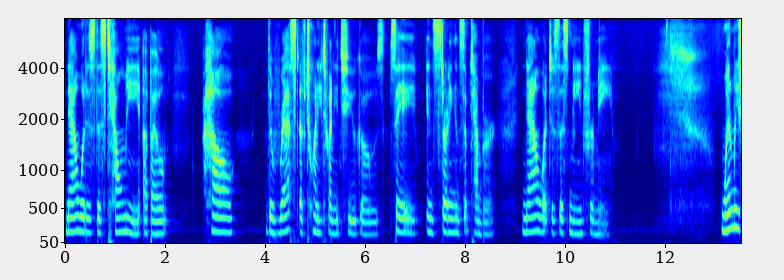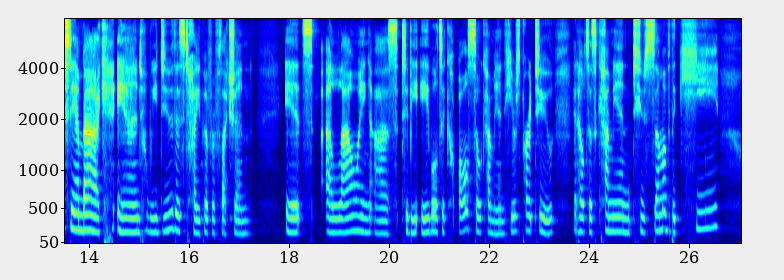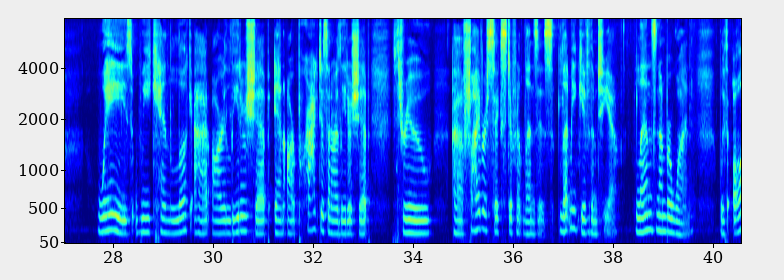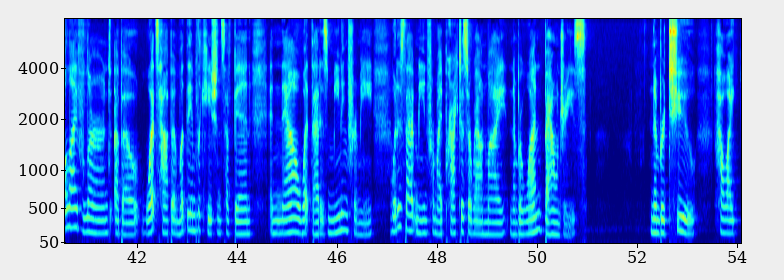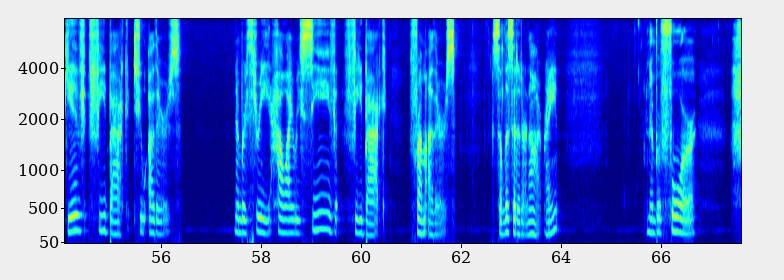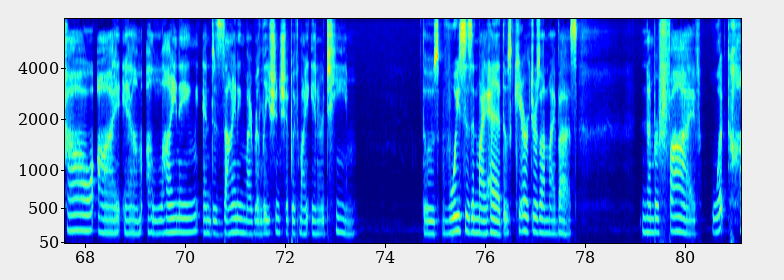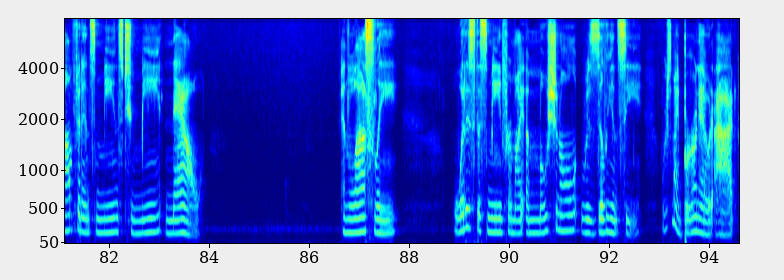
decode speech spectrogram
Now, what does this tell me about how the rest of 2022 goes? Say, in starting in September. Now, what does this mean for me? When we stand back and we do this type of reflection, it's allowing us to be able to also come in. Here's part two it helps us come in to some of the key ways we can look at our leadership and our practice and our leadership through uh, five or six different lenses. Let me give them to you. Lens number one with all I've learned about what's happened, what the implications have been, and now what that is meaning for me, what does that mean for my practice around my number one, boundaries? Number two, how I give feedback to others. Number three, how I receive feedback from others, solicited or not, right? Number four, how I am aligning and designing my relationship with my inner team. Those voices in my head, those characters on my bus. Number five, what confidence means to me now. And lastly, what does this mean for my emotional resiliency? Where's my burnout at?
